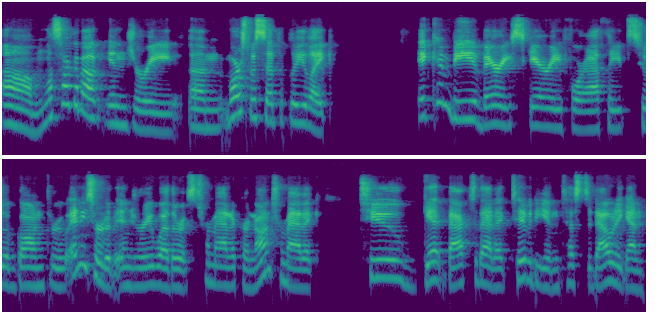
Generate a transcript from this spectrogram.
Um, let's talk about injury. Um, more specifically, like it can be very scary for athletes who have gone through any sort of injury, whether it's traumatic or non traumatic, to get back to that activity and test it out again.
